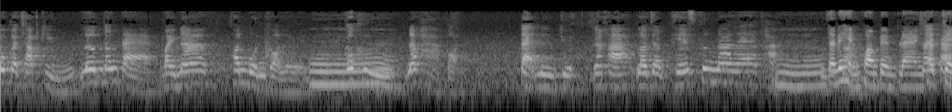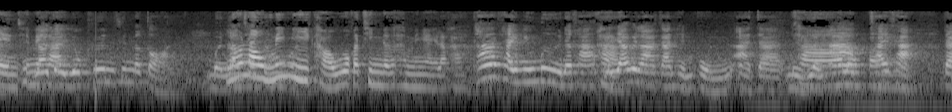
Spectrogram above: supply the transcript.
ยกกระชับผิวเริ่มตั้งแต่ใบหน้าท่อนบนก่อนเลยอืมก็คือหน้าผากก่อน แตะหนึ่งจุดนะคะ เราจะเทสครึ่งหน้าแรกค่ะอืมจะได้เห็นความเปลี่ยนแปลงใช่ชัดค่ะเจนใช่ไหมเราคะจะยกขึ้นขึ้นมาก่อนเหมือนแล้วใช้เราคองไม่นวดมีเขาวัวกระทิงเราจะทำยังไงล่ะคะ ถ้าใช้นิ้วมือนะคะค่ะระยะเวลาการเห็นผลอาจจะหนึ่งช้าเดือนอ้าลวงไปใช่ค่ะ แต่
